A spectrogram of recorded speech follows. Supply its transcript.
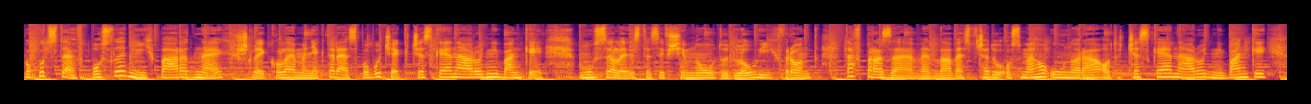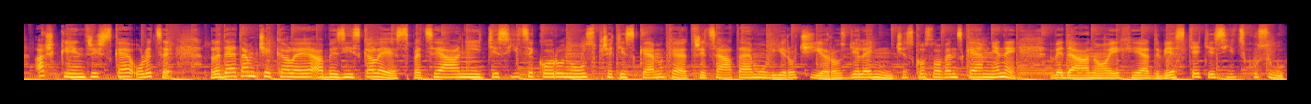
Pokud jste v posledních pár dnech šli kolem některé z poboček České národní banky, museli jste si všimnout dlouhých front. Ta v Praze vedla ve středu 8. února od České národní banky až k Jindřišské ulici. Lidé tam čekali, aby získali speciální tisíci korunů s přetiskem ke 30. výročí rozdělení československé měny. Vydáno jich je 200 tisíc kusů,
